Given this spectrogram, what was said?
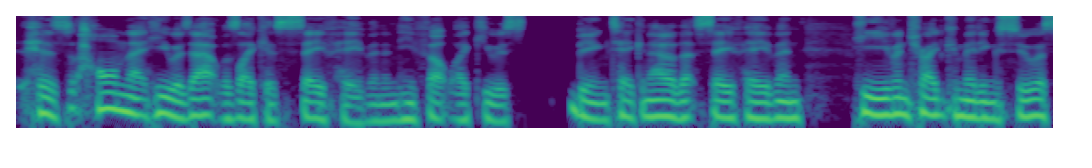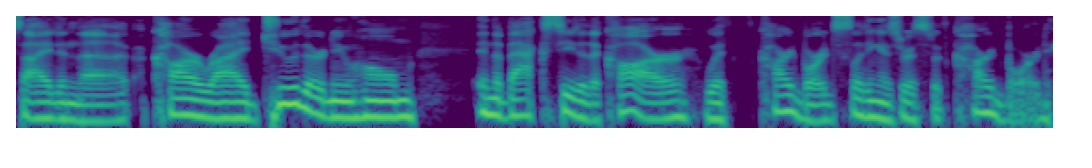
his home that he was at was like his safe haven and he felt like he was being taken out of that safe haven he even tried committing suicide in the car ride to their new home in the back seat of the car with cardboard slitting his wrist with cardboard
